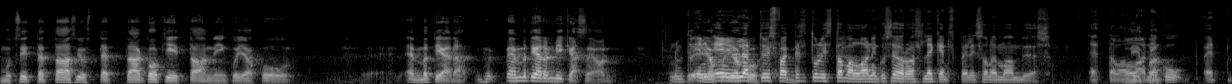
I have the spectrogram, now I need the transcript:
Mutta sitten taas just, että tämä Kokita on niin kuin joku, en mä tiedä, en mä tiedä mikä se on. No, mutta en, joku, en yllättyisi, joku... vaikka se tulisi tavallaan niin kuin seuraavassa Legends-pelissä olemaan myös. Että tavallaan niin kuin, että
